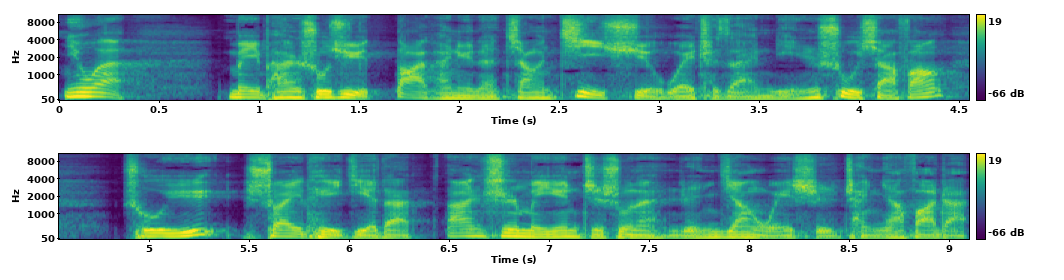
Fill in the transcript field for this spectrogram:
另外，美盘数据大概率呢将继续维持在零数下方，处于衰退阶段，暗示美元指数呢仍将维持承压发展，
